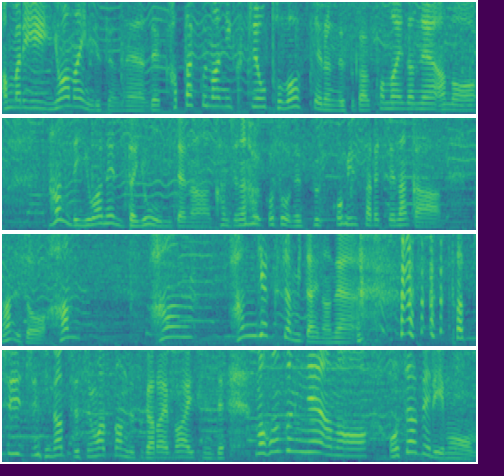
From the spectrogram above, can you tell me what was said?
あんまり言わないんですよね。でかたくなに口を閉ざしてるんですがこの間ねあのなんで言わねえんだよみたいな感じのことをねツッコミされてなんかなんでしょう反反反逆者みたいなね 立ち位置になってしまったんですがライブ配信で、まあ、本当にねあのおしゃべりも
